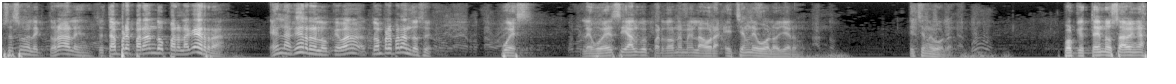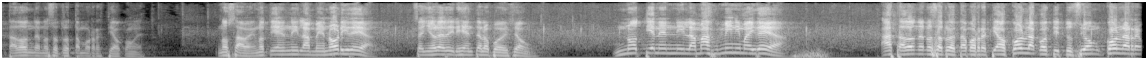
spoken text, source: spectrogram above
procesos electorales. Se están preparando para la guerra. Es la guerra lo que van, están preparándose. Pues, les voy a decir algo y perdónenme la hora. Échenle bola, ¿oyeron? Échenle bola. Porque ustedes no saben hasta dónde nosotros estamos resteados con esto. No saben, no tienen ni la menor idea, señores dirigentes de la oposición. No tienen ni la más mínima idea hasta dónde nosotros estamos resteados con la constitución, con la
